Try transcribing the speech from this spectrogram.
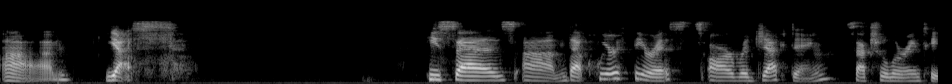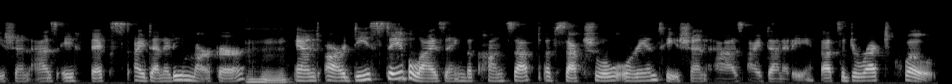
Um, yes. He says um, that queer theorists are rejecting sexual orientation as a fixed identity marker Mhm. and are destabilizing the concept of sexual orientation as identity. That's a direct quote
